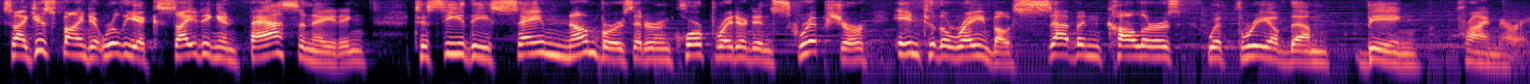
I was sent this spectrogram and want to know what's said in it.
So I just find it really exciting and fascinating to see these same numbers that are incorporated in Scripture into the rainbow, seven colors with three of them being primary.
